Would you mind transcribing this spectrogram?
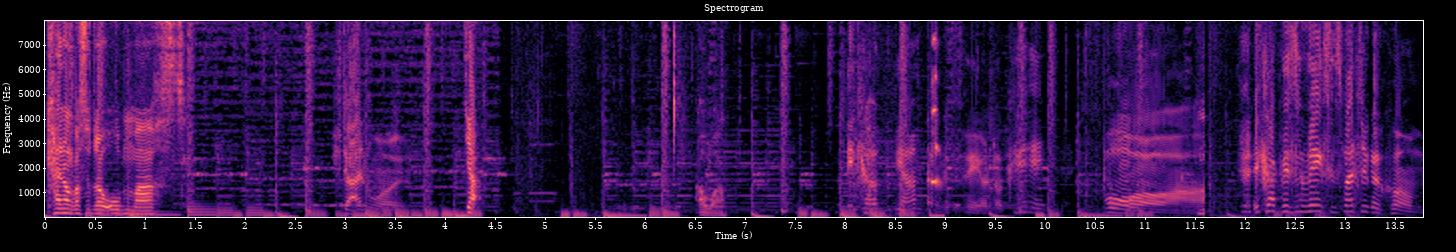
Keine Ahnung, was du da oben machst. Stein holen. Ja. Aua. Ich glaube, wir haben dann gefehlt, okay? Boah. Ich glaube, wir sind wenigstens weitergekommen.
